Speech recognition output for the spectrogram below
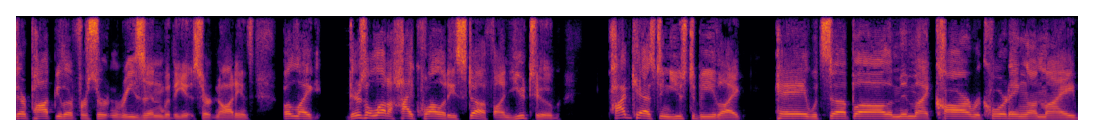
they're popular for a certain reason with a certain audience. But like, there's a lot of high quality stuff on YouTube. Podcasting used to be like, hey, what's up, all? I'm in my car recording on my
